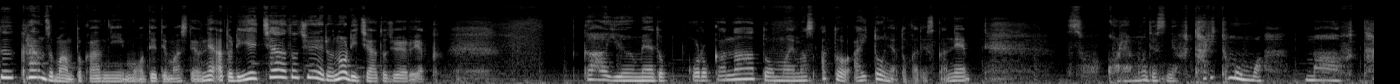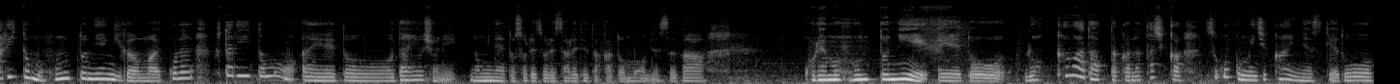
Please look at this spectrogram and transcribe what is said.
ク・クランズマンとかにも出てましたよね。あと、リエチャード・ジュエルのリチャード・ジュエル役。が有名どころかなと思いますあとアイトーニャとかですかねそうこれもですね2人ともまあまあ2人とも本当に演技がうまいこれ2人とも、えーと、男優賞にノミネートそれぞれされてたかと思うんですがこれも本当に、えーと、と6話だったかな確かすごく短いんですけど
